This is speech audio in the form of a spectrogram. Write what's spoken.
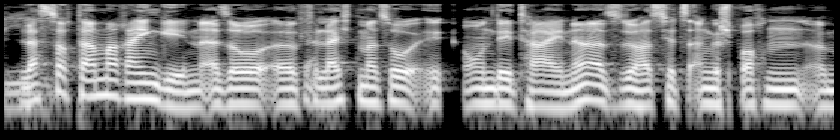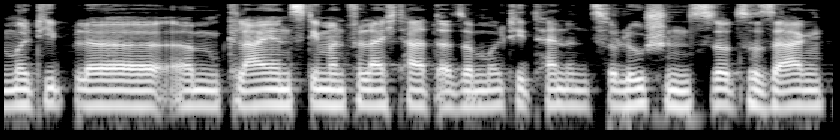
Lass doch da mal reingehen. Also äh, ja. vielleicht mal so en Detail. Ne? Also du hast jetzt angesprochen äh, multiple ähm, Clients, die man vielleicht hat, also Multi-Tenant Solutions sozusagen,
